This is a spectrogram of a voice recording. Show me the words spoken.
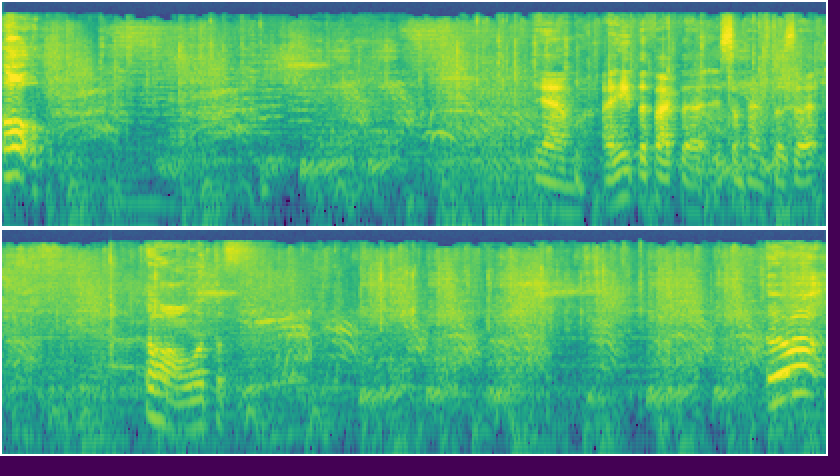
oh, Damn, I hate the fact that it sometimes does that. Oh, what the? Oh.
